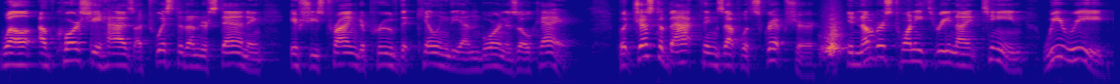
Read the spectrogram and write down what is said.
Well, of course, she has a twisted understanding if she's trying to prove that killing the unborn is okay. But just to back things up with scripture, in Numbers 23:19, we read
